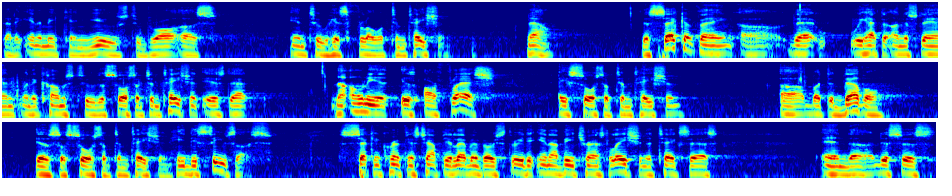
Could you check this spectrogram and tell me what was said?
that the enemy can use to draw us into his flow of temptation. Now, the second thing uh, that we have to understand when it comes to the source of temptation is that not only is our flesh a source of temptation, uh, but the devil is a source of temptation. He deceives us. 2 Corinthians chapter 11, verse 3, the NIV translation, the text says, and uh, this is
